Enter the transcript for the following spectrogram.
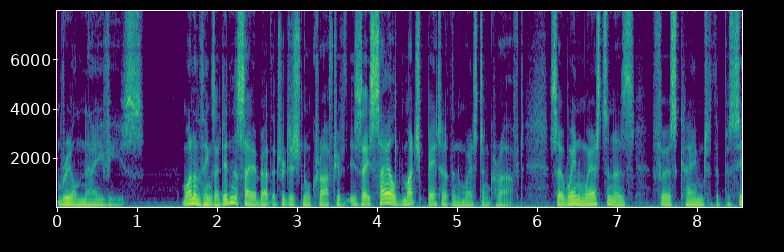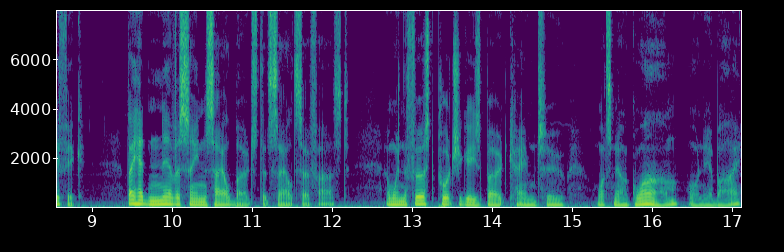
real navies. One of the things I didn't say about the traditional craft is they sailed much better than Western craft. So when Westerners first came to the Pacific, they had never seen sailboats that sailed so fast. And when the first Portuguese boat came to what's now Guam or nearby,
